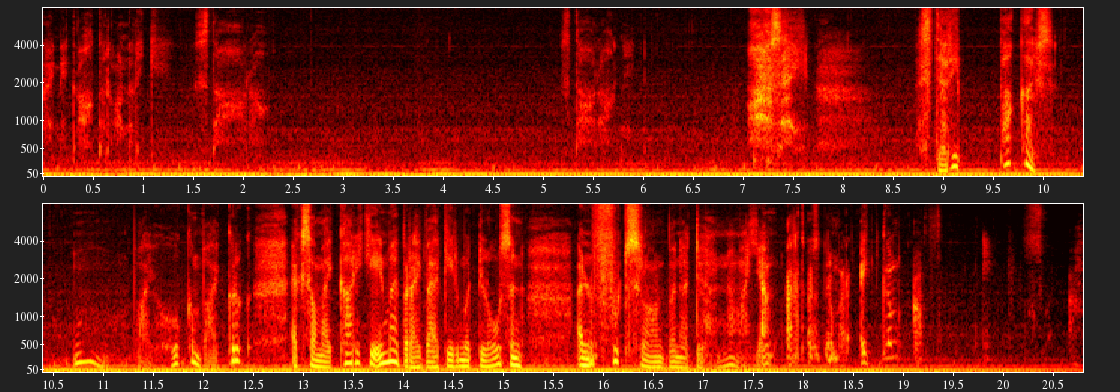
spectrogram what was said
ry net agter Annetjie, stadig. Stadig net. Ah, sy. Is dit die pakhuis? Mm hoek en by kroek. Ek sal my karretjie en my breiwerk hier moet los en in voetslaan binne toe. Nou maar Jan, dit is nou maar uitklim af. So, af.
